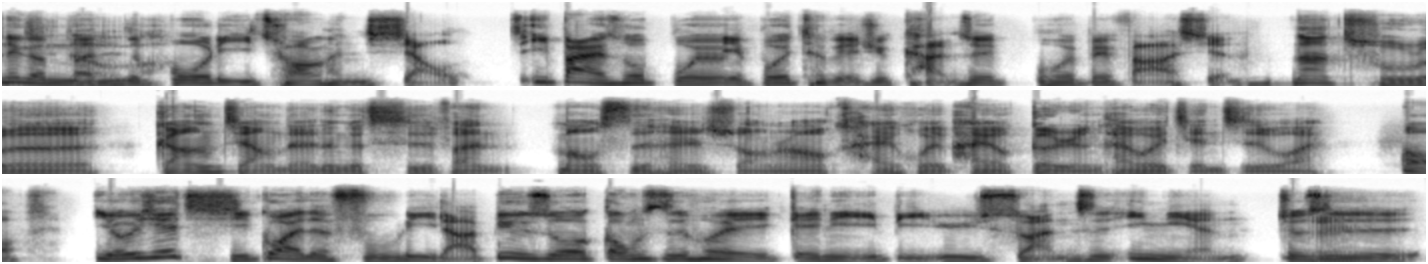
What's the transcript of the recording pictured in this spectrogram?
那个门的玻璃窗很小，一般来说不会也不会特别去看，所以不会被发现。那除了刚刚讲的那个吃饭貌似很爽，然后开会还有个人开会间之外。哦，有一些奇怪的福利啦，比如说公司会给你一笔预算，是一年，就是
